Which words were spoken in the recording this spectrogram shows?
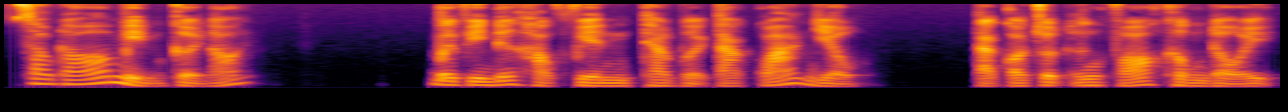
sau đó mỉm cười nói: "Bởi vì nữ học viên theo đuổi ta quá nhiều, ta có chút ứng phó không nổi,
